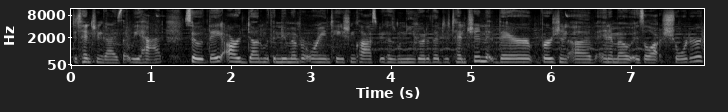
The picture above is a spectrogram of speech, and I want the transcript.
detention guys that we had. So they are done with the new member orientation class because when you go to the detention, their version of NMO is a lot shorter.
